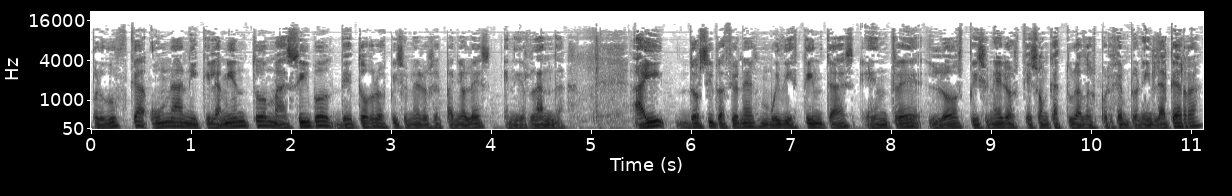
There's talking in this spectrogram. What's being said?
produzca un aniquilamiento masivo de todos los prisioneros españoles en Irlanda. Hay dos situaciones muy distintas entre los prisioneros que son capturados, por ejemplo, en Inglaterra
